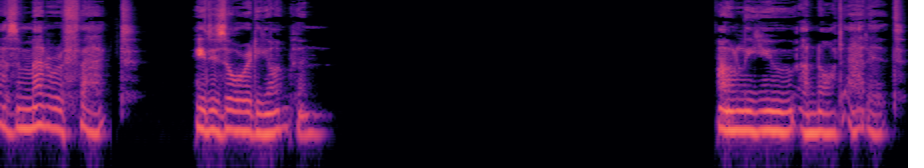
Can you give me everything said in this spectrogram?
As a matter of fact, it is already open. Only you are not at it.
